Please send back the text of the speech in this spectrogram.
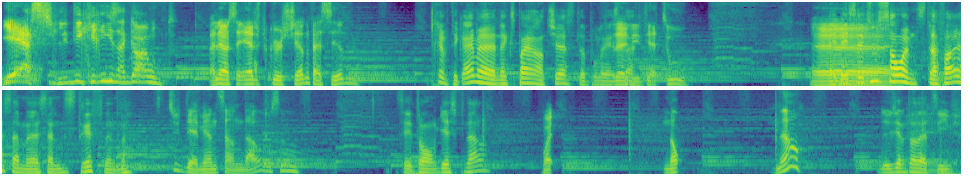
Yes! Je l'ai décrit, ça gante! Ben là, c'est Edge puis Christian, facile. Crème, T'es quand même un expert en chest là, pour Là, l'instant. les tatous. Eh ben, c'est tout Euh, son, une petite affaire, ça me, ça me distrait finalement. C'est-tu Damien Sandow, ça? C'est ton guess final? Non? Deuxième tentative.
